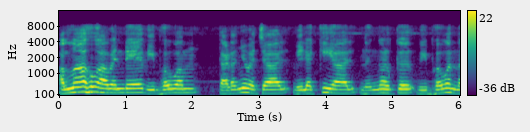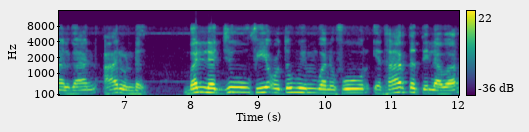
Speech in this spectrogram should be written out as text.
അള്ളാഹു അവന്റെ വിഭവം തടഞ്ഞു വച്ചാൽ വിലക്കിയാൽ നിങ്ങൾക്ക് വിഭവം നൽകാൻ ആരുണ്ട്? ബൽ ഫി ഒത്തുവിം വനുഫൂർ യഥാർത്ഥത്തിൽ അവർ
